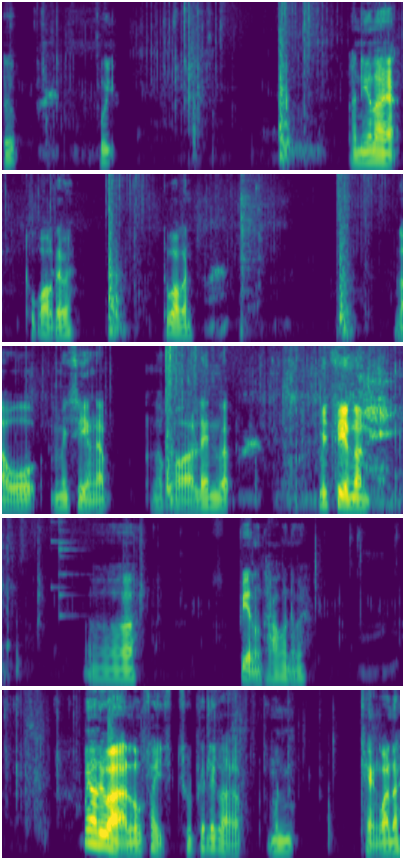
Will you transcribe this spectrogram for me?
อึบอุ้ย อันนี้อะไรอะทุบออกได้ไหมทุบออกกัน เราไม่เสี่ยงครับ เราขอเล่นแบบ ไม่เสี่ยงก่อนเออเปลี่ยนรองเท้าก่อนได้ไหมไม่เอาดีกว่า เราใส่ชุดเพชรดีกว่าครับ มันแข็งกว่านะ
